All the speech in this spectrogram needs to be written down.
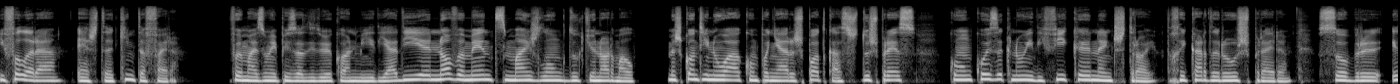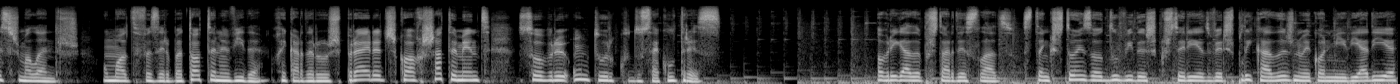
e falará esta quinta-feira. Foi mais um episódio do Economia Dia a Dia, novamente mais longo do que o normal mas continua a acompanhar os podcasts do Expresso com Coisa que não edifica nem destrói, de Ricardo Araújo Pereira, sobre esses malandros, um modo de fazer batota na vida. Ricardo Araújo Pereira discorre chatamente sobre um turco do século XIII. Obrigada por estar desse lado. Se tem questões ou dúvidas que gostaria de ver explicadas no Economia Dia a Dia,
